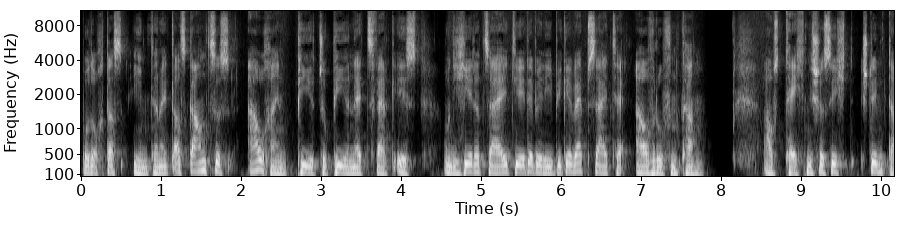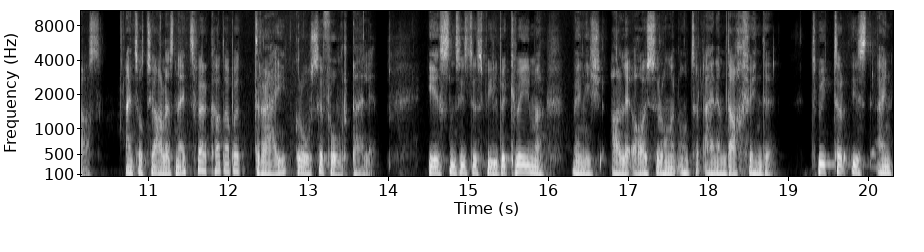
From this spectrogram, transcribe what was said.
wo doch das Internet als Ganzes auch ein Peer-to-Peer-Netzwerk ist und ich jederzeit jede beliebige Webseite aufrufen kann. Aus technischer Sicht stimmt das. Ein soziales Netzwerk hat aber drei große Vorteile. Erstens ist es viel bequemer, wenn ich alle Äußerungen unter einem Dach finde. Twitter ist ein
